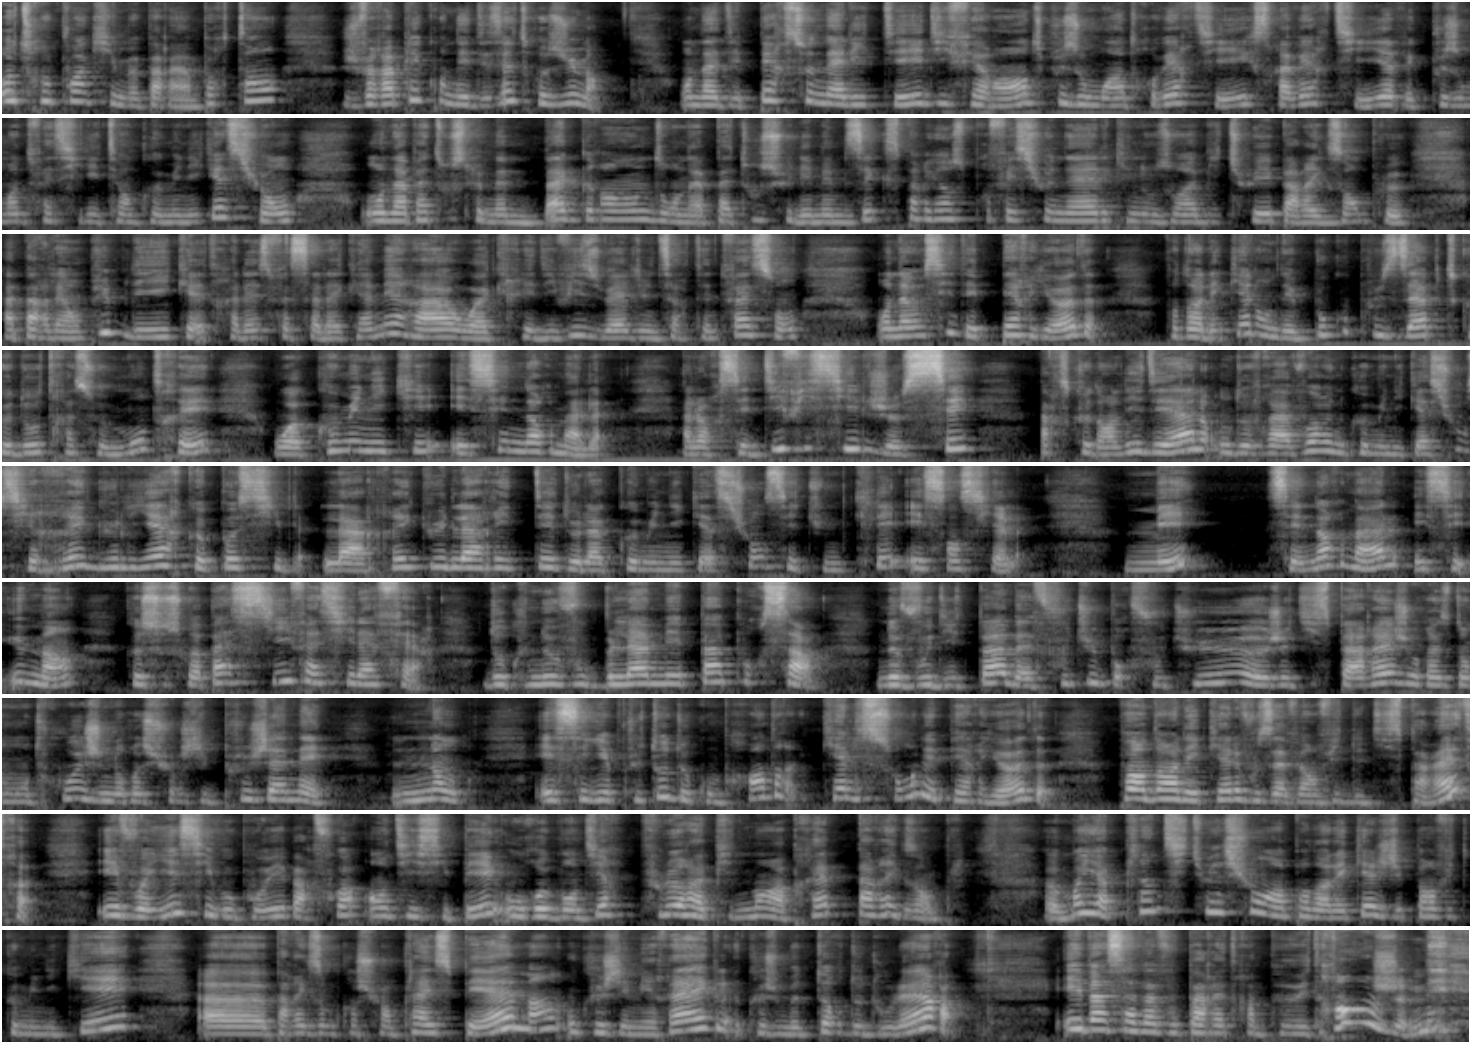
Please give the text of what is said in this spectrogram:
Autre point qui me paraît important, je veux rappeler qu'on est des êtres humains. On a des personnalités différentes, plus ou moins introverties, extraverties, avec plus ou moins de facilité en communication. On n'a pas tous le même background, on n'a pas tous eu les mêmes expériences professionnelles qui nous ont habitués, par exemple, à parler en public, à être à l'aise face à la caméra ou à créer des visuels d'une certaine façon. On a aussi des périodes pendant lesquelles on est beaucoup plus apte que d'autres à se montrer ou à communiquer et c'est normal. Alors c'est difficile, je sais, parce que dans l'idéal, on devrait avoir une communication aussi régulière que possible. La régularité de la communication, c'est une clé essentielle. Mais c'est normal et c'est humain que ce soit pas si facile à faire. Donc ne vous blâmez pas pour ça. Ne vous dites pas bah, foutu pour foutu, euh, je disparais, je reste dans mon trou et je ne ressurgis plus jamais. Non. Essayez plutôt de comprendre quelles sont les périodes pendant lesquelles vous avez envie de disparaître et voyez si vous pouvez parfois anticiper ou rebondir plus rapidement après, par exemple. Euh, moi, il y a plein de situations hein, pendant lesquelles j'ai pas envie de communiquer. Euh, par exemple, quand je suis en plein SPM hein, ou que j'ai mes règles, que je me tords de douleur. Eh ben, ça va vous paraître un peu étrange, mais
